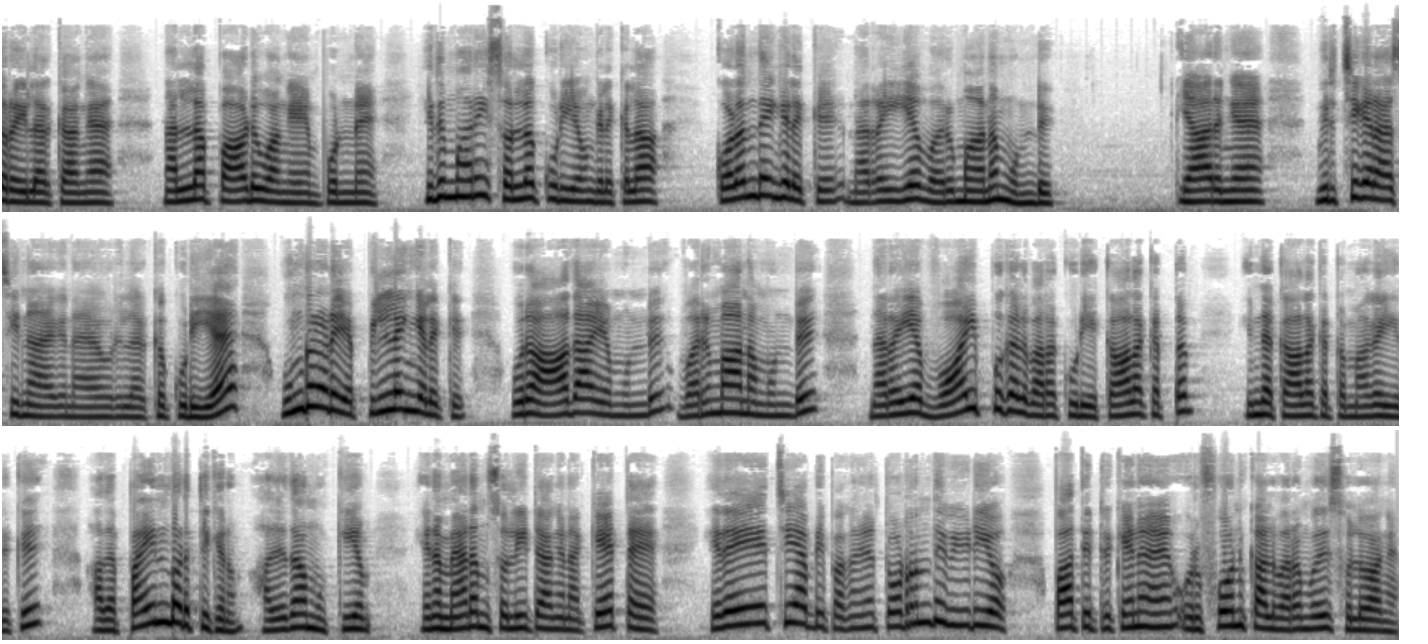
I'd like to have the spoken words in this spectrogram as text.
துறையில் இருக்காங்க நல்லா பாடுவாங்க என் பொண்ணு. இது மாதிரி சொல்லக்கூடியவங்களுக்கெல்லாம் குழந்தைங்களுக்கு நிறைய வருமானம் உண்டு. யாருங்க? விருச்சிக ராசி நாயகனில் இருக்கக்கூடிய உங்களுடைய பிள்ளைங்களுக்கு ஒரு ஆதாயம் உண்டு வருமானம் உண்டு நிறைய வாய்ப்புகள் வரக்கூடிய காலகட்டம் இந்த காலகட்டமாக இருக்குது அதை பயன்படுத்திக்கணும். அதுதான் முக்கியம். ஏன்னா மேடம் சொல்லிட்டாங்க நான் கேட்டேன் எதேச்சியாக அப்படி பார்க்கணும். தொடர்ந்து வீடியோ பார்த்துட்ருக்கேன்னு ஒரு ஃபோன் கால் வரும்போதே சொல்லுவாங்க.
